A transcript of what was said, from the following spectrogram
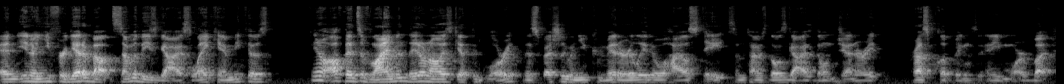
And, you know, you forget about some of these guys like him because, you know, offensive linemen, they don't always get the glory, especially when you commit early to Ohio State. Sometimes those guys don't generate press clippings anymore. But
